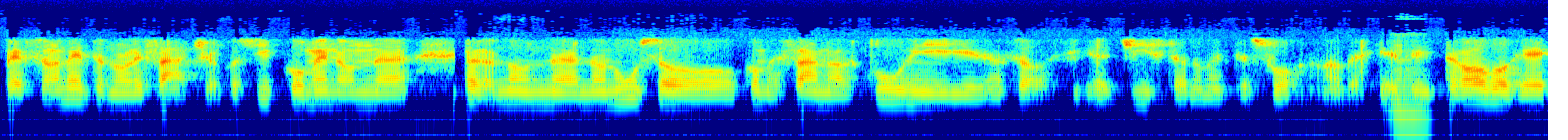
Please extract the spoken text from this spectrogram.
personalmente non le faccio, così come non, non, non uso come fanno alcuni, non so, si registrano mentre suonano, perché mm. trovo che,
